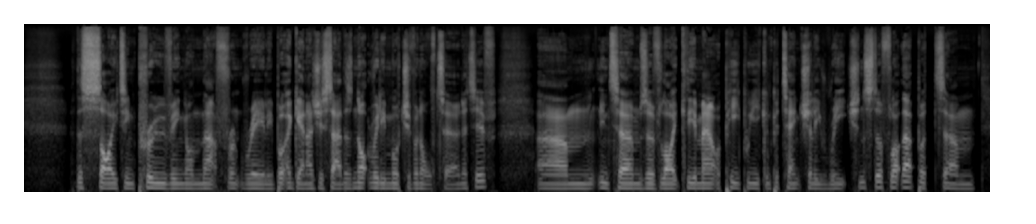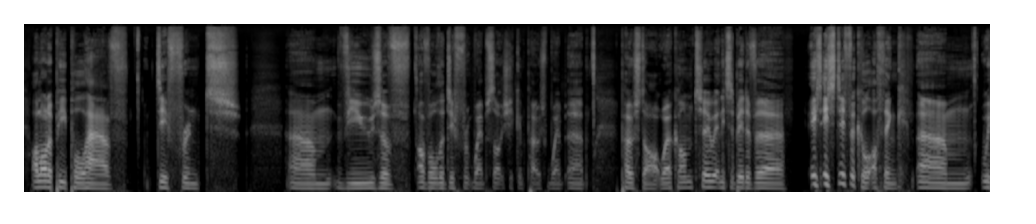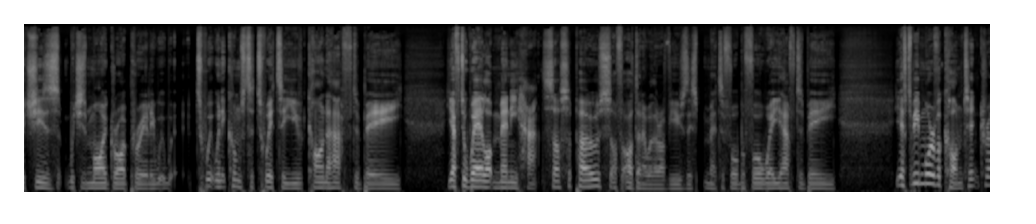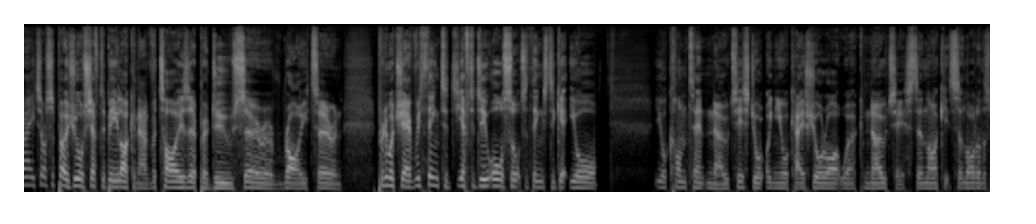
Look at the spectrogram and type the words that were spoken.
the site improving on that front really. But again, as you said, there's not really much of an alternative um, in terms of like the amount of people you can potentially reach and stuff like that. But um, a lot of people have different um, views of of all the different websites you can post web uh, post artwork onto, and it's a bit of a it's it's difficult, I think, um, which is which is my gripe really. When it comes to Twitter, you kind of have to be you have to wear like many hats, I suppose. I, don't know whether I've used this metaphor before, where you have to be you have to be more of a content creator. I suppose you also have to be like an advertiser, producer, a writer, and pretty much everything. To you have to do all sorts of things to get your your content noticed. Your in your case, your artwork noticed, and like it's a lot of the.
